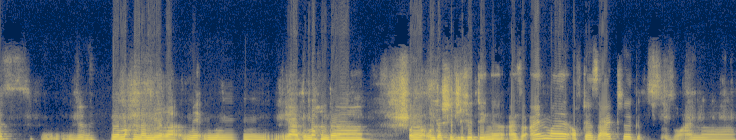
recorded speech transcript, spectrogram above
ist, wir, machen da mehrere, ja, wir machen da äh, unterschiedliche Dinge. Also einmal auf der Seite gibt es so eine,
